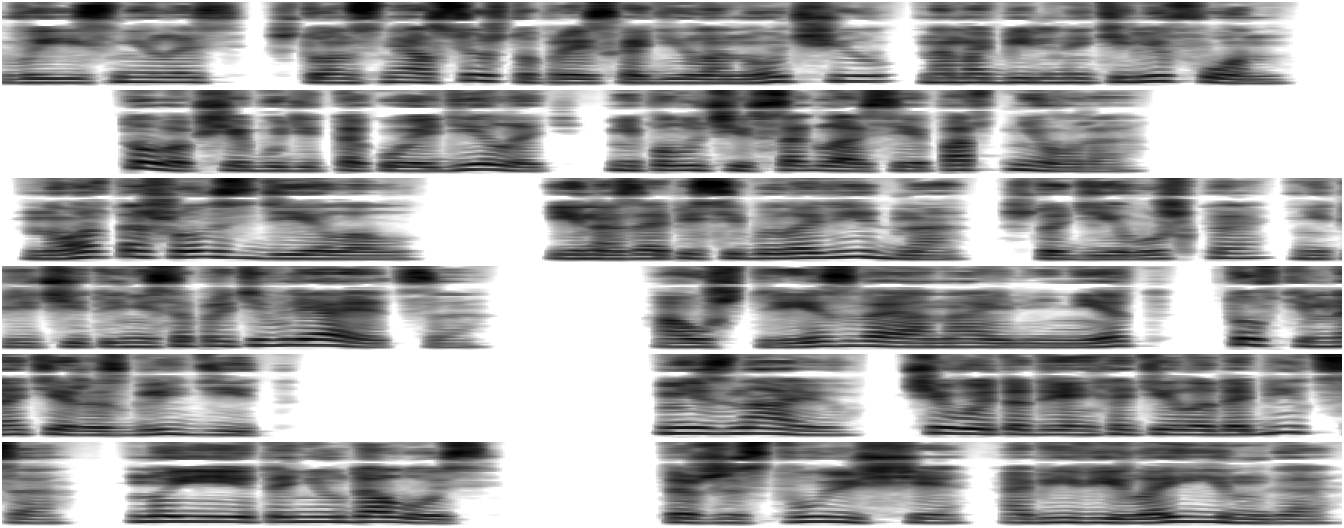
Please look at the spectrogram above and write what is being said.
Выяснилось, что он снял все, что происходило ночью, на мобильный телефон. Кто вообще будет такое делать, не получив согласия партнера? Но Арташов сделал. И на записи было видно, что девушка не кричит и не сопротивляется. А уж трезвая она или нет, кто в темноте разглядит. Не знаю, чего эта дрянь хотела добиться, но ей это не удалось. Торжествующе объявила Инга.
